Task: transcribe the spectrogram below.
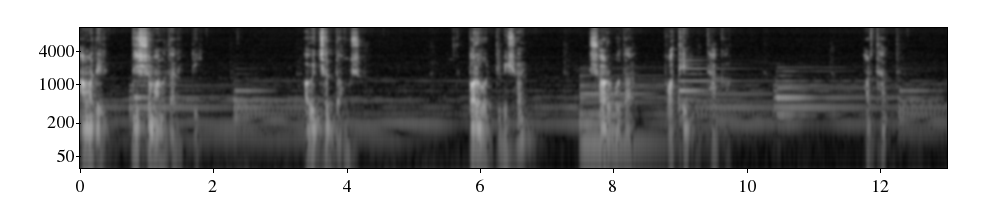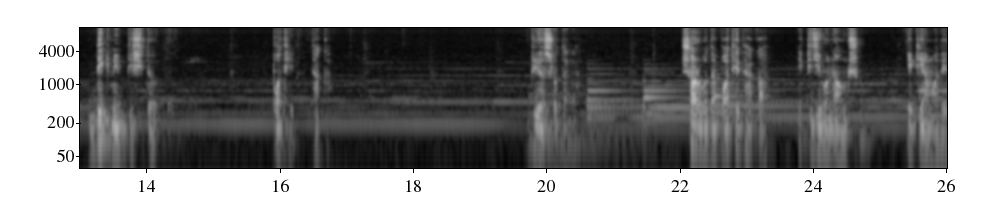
আমাদের দৃশ্যমানতার একটি অবিচ্ছেদ্য অংশ। পরবর্তী বিষয়, সর্বদা পথে থাকা। অর্থাৎ দিক নির্দেশিত পথে থাকা। প্রিয় শ্রোতারা, সর্বদা পথে থাকা একটি জীবনের অংশ, এটি আমাদের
